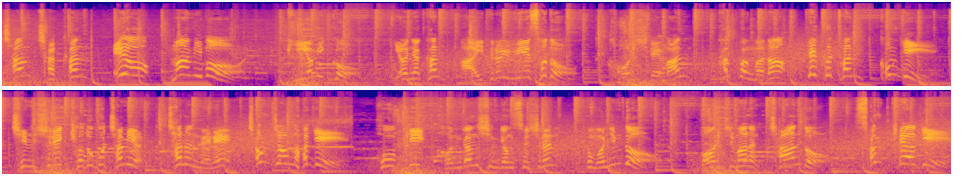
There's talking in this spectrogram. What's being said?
참 착한 에어 마미본 비염 있고 연약한 아이들을 위해서도 거실에만 각 방마다 깨끗한 공기. 침실에 켜두고 자면 자는 내내 청정하게. 호흡기 건강 신경 쓰시는 부모님도 먼지 많은 차 안도 상쾌하게.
